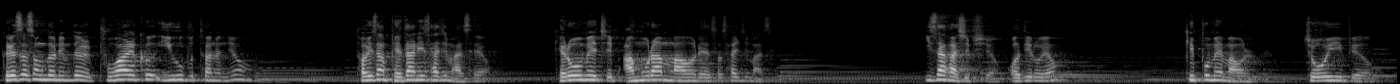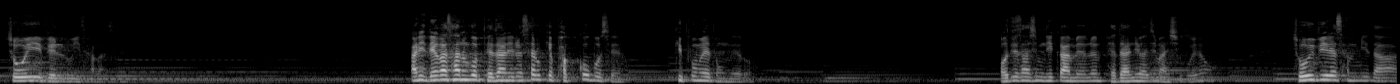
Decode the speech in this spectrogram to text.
그래서 성도님들 부활 그 이후부터는요 더 이상 배단이 사지 마세요. 괴로움의 집 아무란 마을에서 살지 마세요. 이사 가십시오. 어디로요? 기쁨의 마을로요. 조이빌, 조이빌로 이사 가세요. 아니 내가 사는 곳 베다니를 새롭게 바꿔 보세요. 기쁨의 동네로. 어디 사십니까 하면은 베다니 하지 마시고요. 조이빌에 삽니다.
